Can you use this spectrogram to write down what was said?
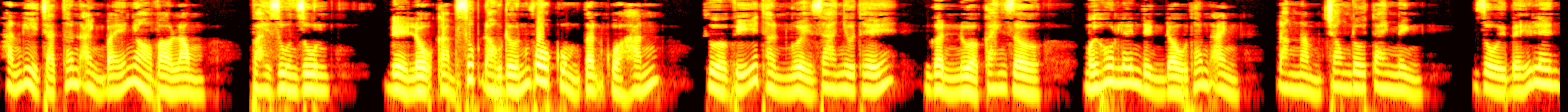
hắn nghỉ chặt thân ảnh bé nhỏ vào lòng, vai run run, để lộ cảm xúc đau đớn vô cùng tận của hắn. Thừa vĩ thần người ra như thế, gần nửa canh giờ, mới hôn lên đỉnh đầu thân ảnh đang nằm trong đôi tay mình, rồi bế lên,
